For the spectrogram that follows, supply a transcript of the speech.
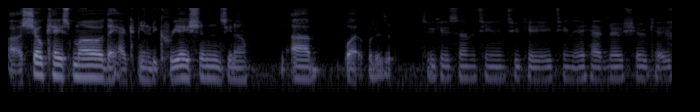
uh, showcase mode. They had community creations, you know. Uh, what what is it? 2K17 and 2K18 they had no showcase.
